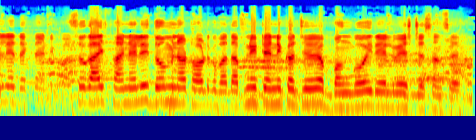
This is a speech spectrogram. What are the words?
चलिए देखते हैं। सो गाइज़ फाइनली दो मिनट हॉल्ट के बाद अपनी ट्रेन निकल चुकी है बंगोई रेलवे स्टेशन से।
